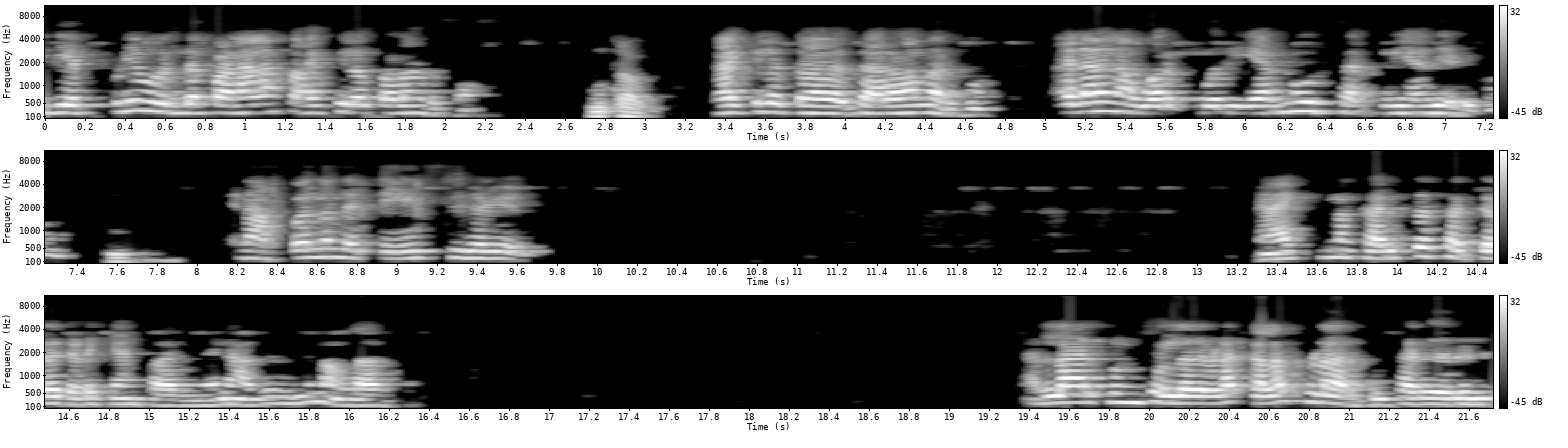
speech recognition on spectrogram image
இது எப்படியும் இந்த பழம்லாம் கால் கிலோ பழம் இருக்கும். கால் கிலோ தராம இருக்கும். அதனால நான் ஒரு ஒரு இருநூறு சர்க்கரையாவது எடுக்கணும். ஏன்னா அப்பதான் அந்த டேஸ்டுகள் மேக்சிமம் கருத்த சர்க்கரை கிடைக்கான்னு பாருங்க. ஏன்னா அது வந்து நல்லா இருக்கும் நல்லா இருக்கும்னு சொல்றதை விட கலர்ஃபுல்லா இருக்கும் கருகருன்னு.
